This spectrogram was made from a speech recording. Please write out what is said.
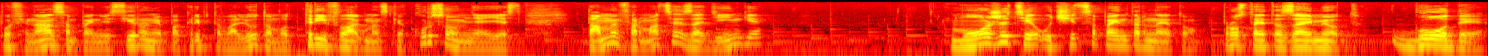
по финансам, по инвестированию, по криптовалютам. Вот три флагманских курса у меня есть. Там информация за деньги. Можете учиться по интернету. Просто это займет годы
